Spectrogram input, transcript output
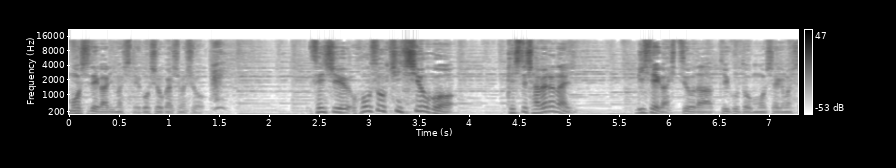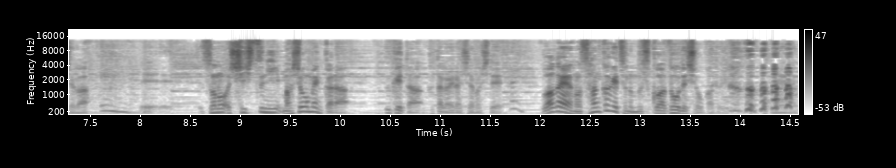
申し出がありましてご紹介しましょう、はい。先週放送禁止用語決して喋らない理性が必要だということを申し上げましたが、ええ。えーその資質に真正面から受けた方がいらっしゃいまして、我が家の3ヶ月の息子はどうでしょうかという、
